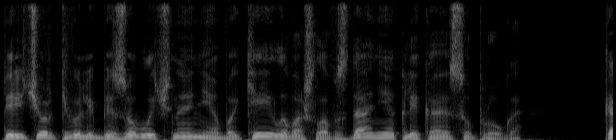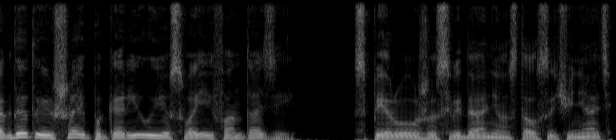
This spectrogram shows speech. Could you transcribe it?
перечеркивали безоблачное небо. Кейла вошла в здание, кликая супруга. Когда-то Ишай покорил ее своей фантазией. С первого же свидания он стал сочинять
